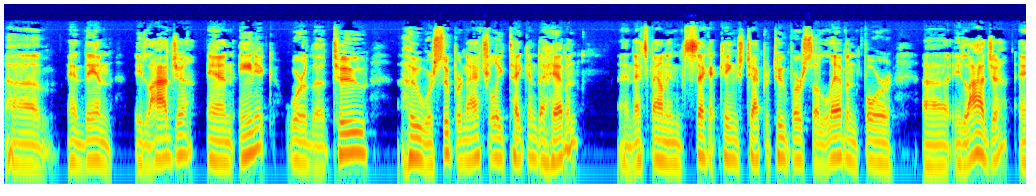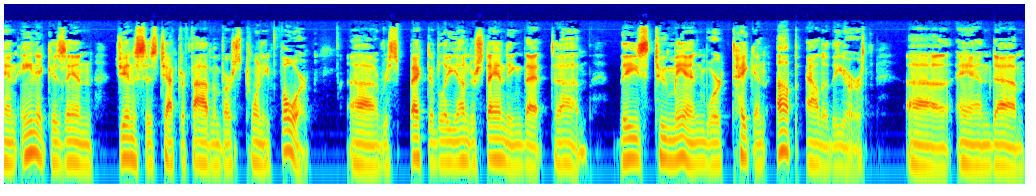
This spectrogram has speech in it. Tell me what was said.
and then Elijah and Enoch were the two who were supernaturally taken to heaven. And that's found in 2 Kings chapter 2, verse 11 for uh, Elijah. And Enoch is in Genesis chapter 5 and verse 24, uh, respectively, understanding that uh, these two men were taken up out of the earth. Uh, and um,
